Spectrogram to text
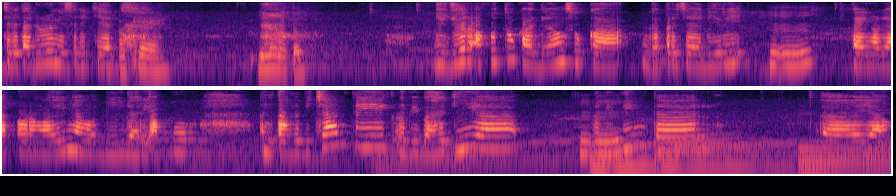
cerita dulu nih sedikit. Oke. Gimana tuh? Jujur aku tuh kadang suka gak percaya diri Mm-mm. kayak ngelihat orang lain yang lebih dari aku entah lebih cantik lebih bahagia lebih Mm-mm. pinter eh, yang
